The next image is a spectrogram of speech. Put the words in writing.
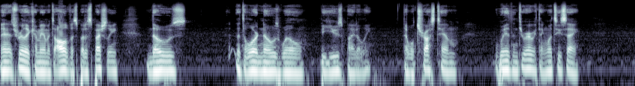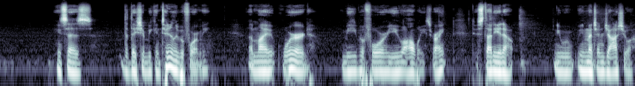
And it's really a commandment to all of us, but especially those that the Lord knows will be used mightily, that will trust Him with and through everything. What's He say? He says that they should be continually before me. Let my word be before you always, right? To study it out. You, you mentioned Joshua.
